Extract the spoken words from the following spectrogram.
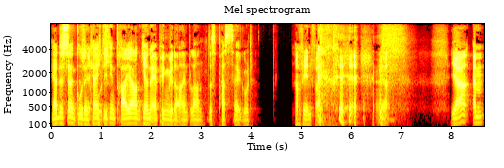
Ja, das ist dann gut, ist dann kann ich gut. dich in drei Jahren hier in Epping wieder einplanen. Das passt sehr gut. Auf jeden Fall. ja. Ja, ähm,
